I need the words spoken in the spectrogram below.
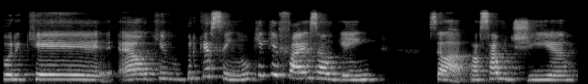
porque é o que, porque assim, o que, que faz alguém, sei lá, passar o dia,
